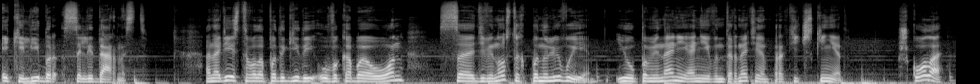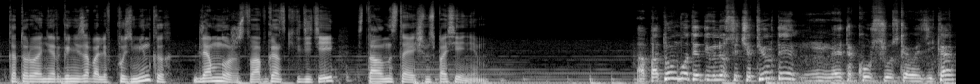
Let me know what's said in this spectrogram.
«Экилибр Солидарность». Она действовала под эгидой УВКБ ООН с 90-х по нулевые, и упоминаний о ней в интернете практически нет. Школа, которую они организовали в Кузьминках, для множества афганских детей стала настоящим спасением. А потом вот 94-й, это курс русского языка,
